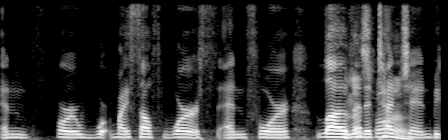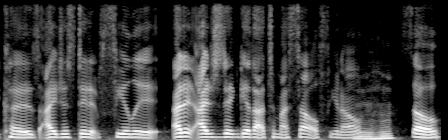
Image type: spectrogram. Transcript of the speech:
and for w- my self worth and for love And and, fine. attention because I just didn't feel it. I didn't. I just didn't give that to myself. You know. Mhm. So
